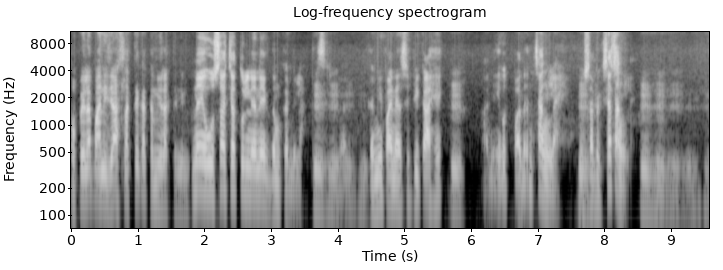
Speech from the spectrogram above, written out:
पपईला पाणी जास्त लागते का कमी लागते नेमकं? नाही ऊसाच्या तुलनेने एकदम कमी लागते हम्म, हम्म, हम्म, हम्म. कमी पाण्याचं पीक आहे हम्म. आणि उत्पादन चांगलं आहे. ऊसापेक्षा चांगलं आहे.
